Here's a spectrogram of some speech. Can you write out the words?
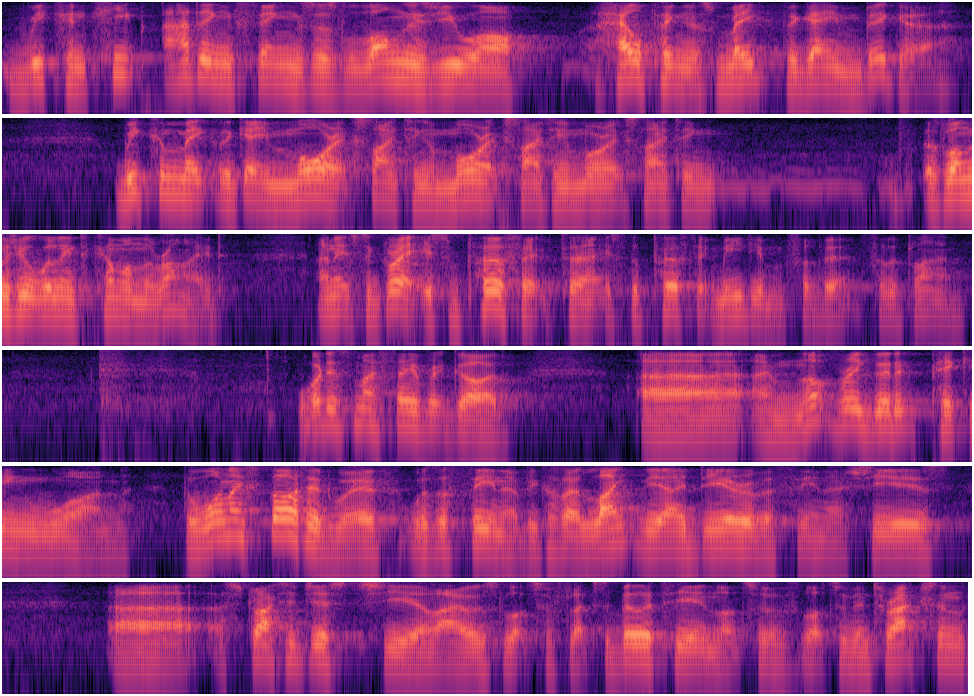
we can keep adding things as long as you are helping us make the game bigger, we can make the game more exciting and more exciting and more exciting as long as you're willing to come on the ride. And it's a great, it's a perfect, uh, it's the perfect medium for the, for the plan. What is my favorite god? Uh, I'm not very good at picking one. The one I started with was Athena because I like the idea of Athena. She is uh, a strategist. She allows lots of flexibility and lots of lots of interaction.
